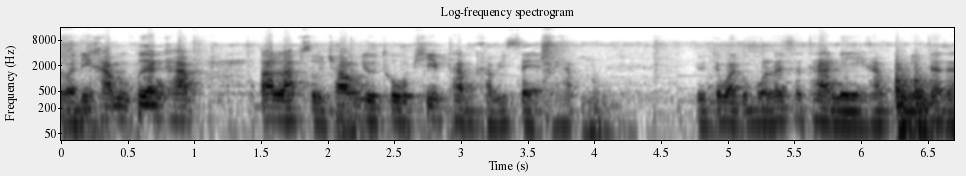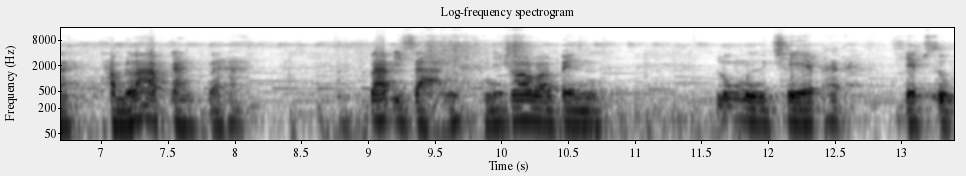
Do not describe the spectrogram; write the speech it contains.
สวัสดีครับเพื่อนๆครับ ต้อนรับสู่ช่อง YouTube ชีพทำคำวิเศษนะครับ อยู่จังหวัดอุบลราชธานีครับ วันนี้จะจะทำลาบกันนะฮะ ลาบอีสานอันนี่ก็มาเป็นลูกมือเชฟฮะ เชฟสุก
